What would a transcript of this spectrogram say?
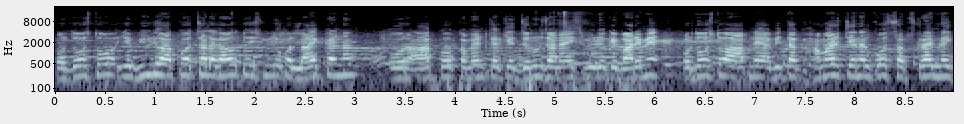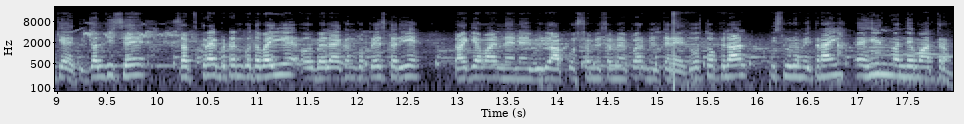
और दोस्तों, ये वीडियो आपको अच्छा लगा हो तो इस वीडियो को लाइक करना और आपको कमेंट करके ज़रूर जाना है इस वीडियो के बारे में। और दोस्तों, आपने अभी तक हमारे चैनल को सब्सक्राइब नहीं किया है तो जल्दी से सब्सक्राइब बटन को दबाइए और बेल आइकन को प्रेस करिए ताकि हमारे नए नए वीडियो आपको समय समय पर मिलते रहे। दोस्तों, फ़िलहाल इस वीडियो में इतना ही। हिंद, वंदे मातरम।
